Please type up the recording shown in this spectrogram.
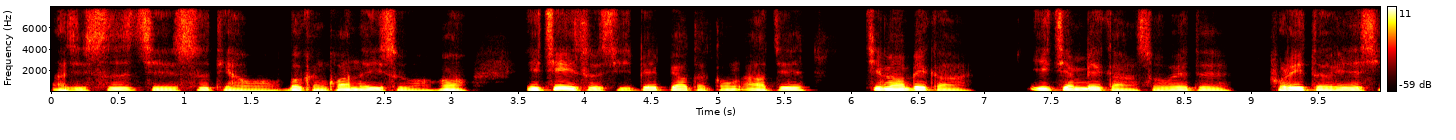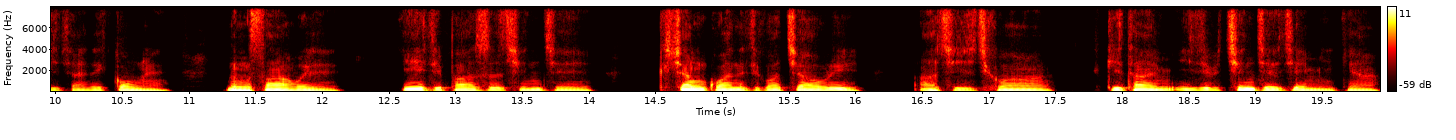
还是思觉失调哦，无共款的意思哦。吼，伊这意思是要表达讲啊，这即马要甲以前要甲所谓的弗雷德迄个时代咧讲的两三回，伊是怕是情节。相关的一寡焦虑，啊，是一寡其他一些情节这物件，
